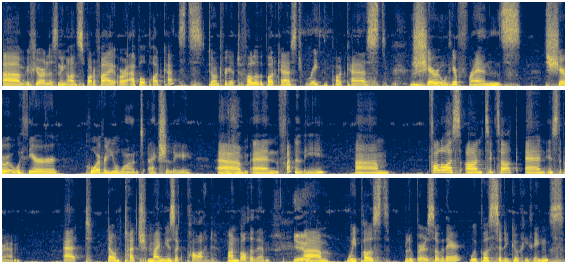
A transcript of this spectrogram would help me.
Um, if you are listening on Spotify or Apple Podcasts, don't forget to follow the podcast, rate the podcast, share it with your friends, share it with your whoever you want, actually. Um, and finally, um, follow us on TikTok and Instagram at Don't Touch My Music Pod on both of them. Yeah. Um, we post bloopers over there. We post silly, goofy things.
